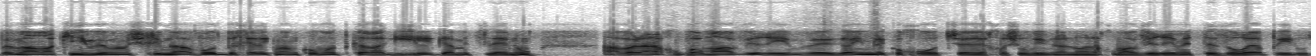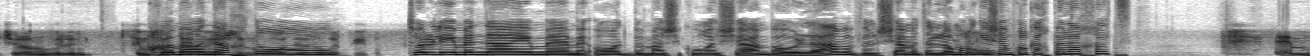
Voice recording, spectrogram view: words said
במעמקים וממשיכים לעבוד בחלק מהמקומות כרגיל, גם אצלנו. אבל אנחנו כבר מעבירים, וגם עם לקוחות שחשובים לנו, אנחנו מעבירים את אזורי הפעילות שלנו, ולשמחתנו כלומר, יש לנו אנחנו עוד אזורי פעילות. תולים עיניים אה, מאוד במה שקורה שם, בעולם, אבל שם אתה לא מרגיש שהם כל כך בלחץ? הם,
